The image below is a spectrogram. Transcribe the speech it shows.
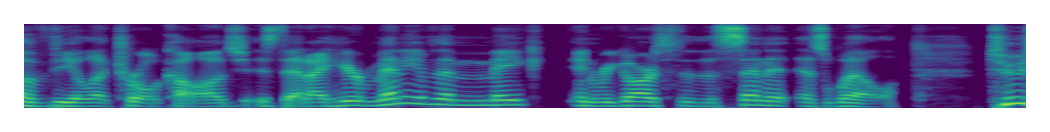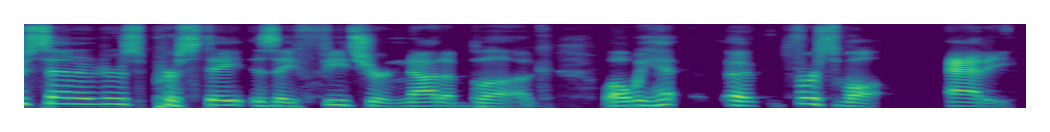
of the Electoral College is that I hear many of them make in regards to the Senate as well. Two senators per state is a feature, not a bug. While we have, uh, first of all, Addie,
